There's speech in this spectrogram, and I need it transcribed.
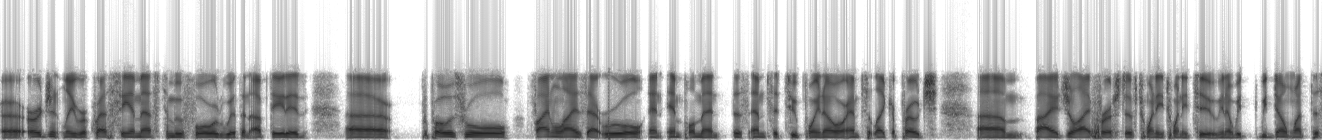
urgently request CMS to move forward with an updated proposed rule finalize that rule and implement this MCIT 2.0 or MCIT-like approach um, by July 1st of 2022. You know, we we don't want this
